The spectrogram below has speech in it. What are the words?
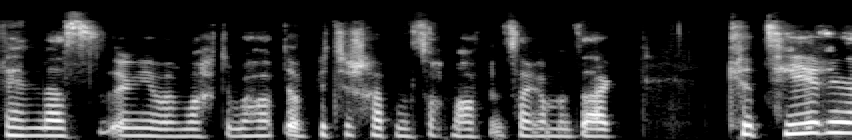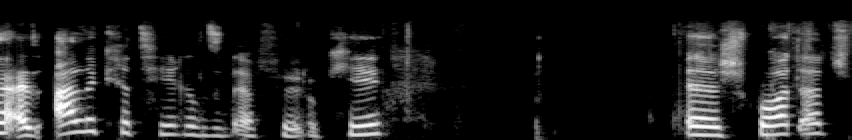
Wenn das irgendjemand macht überhaupt. Aber bitte schreibt uns doch mal auf Instagram und sagt, Kriterien, also alle Kriterien sind erfüllt, okay? Äh, Sportart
